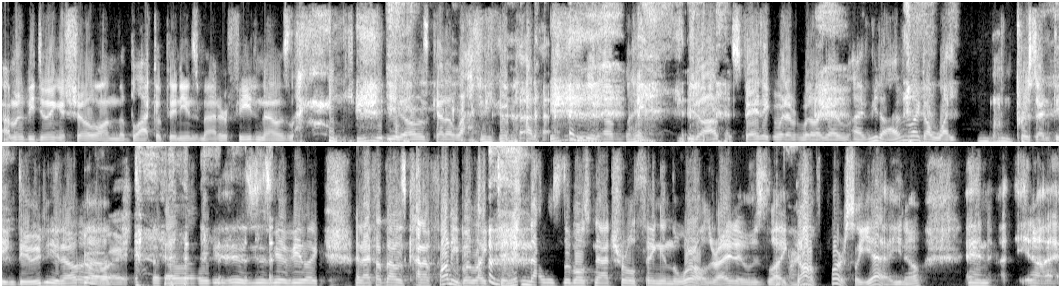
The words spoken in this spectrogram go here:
I'm going to be doing a show on the Black Opinions Matter feed, and I was like, you know, I was kind of laughing about it. You know, like, you know, I'm Hispanic or whatever, but like I, I you know, I'm like a white presenting dude. You know, uh, right? Uh, it was just going to be like, and I thought that was kind of funny, but like to him, that was the most natural thing in the world, right? It was like, right. oh, of course, like yeah, you know, and you know, I,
